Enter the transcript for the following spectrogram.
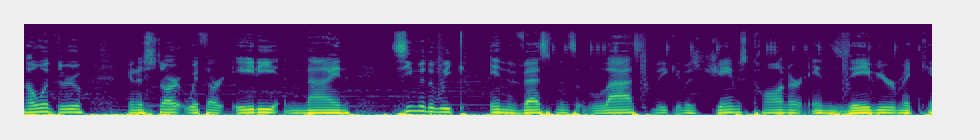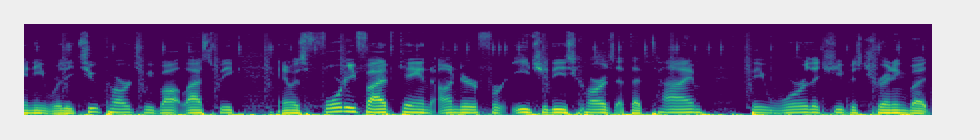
going through, going to start with our 89 Team of the Week investments last week. It was James Conner and Xavier McKinney were the two cards we bought last week, and it was 45k and under for each of these cards at the time. They were the cheapest trading, but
